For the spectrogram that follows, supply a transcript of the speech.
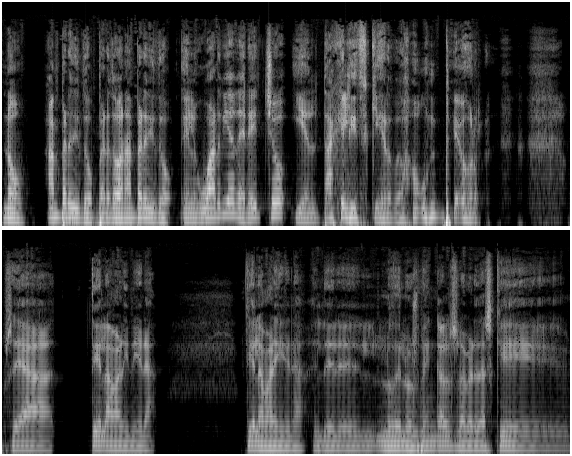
No, han perdido, perdón, han perdido el guardia derecho y el tackle izquierdo, aún peor. O sea, tela marinera. Tela marinera. El de, lo de los Bengals, la verdad es que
